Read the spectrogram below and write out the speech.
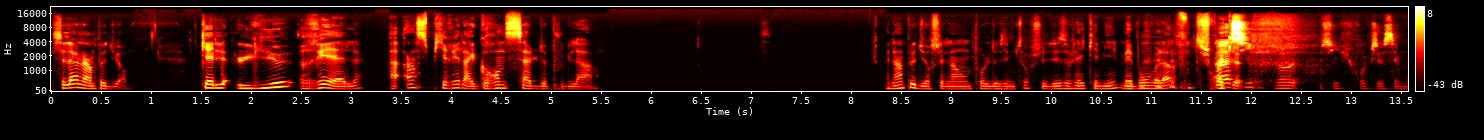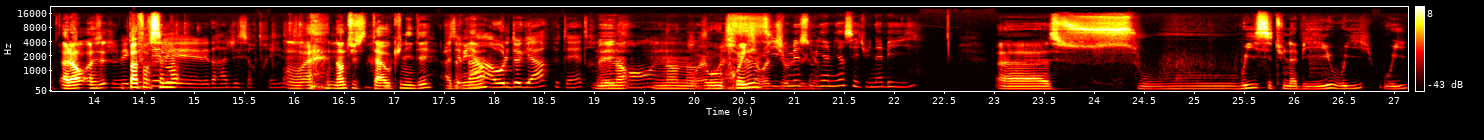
celle-là, elle est un peu dure. Quel lieu réel a inspiré la grande salle de Poudlard? Elle est un peu dure celle-là hein, pour le deuxième tour. Je suis désolé, Camille, mais bon, voilà. je crois Ah que... si, non, ouais, si, je crois que je sais moi. Alors, euh, Je vais pas forcément. Les, les dragées surprises. Ouais, non, tu t'as aucune idée, Je sais pas, Adrien un hall de gare peut-être. Non, non, non. Ouais, Ou Prune j'aurais Si je me souviens bien, c'est une abbaye. Euh, Oui, c'est une abbaye, oui, oui.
